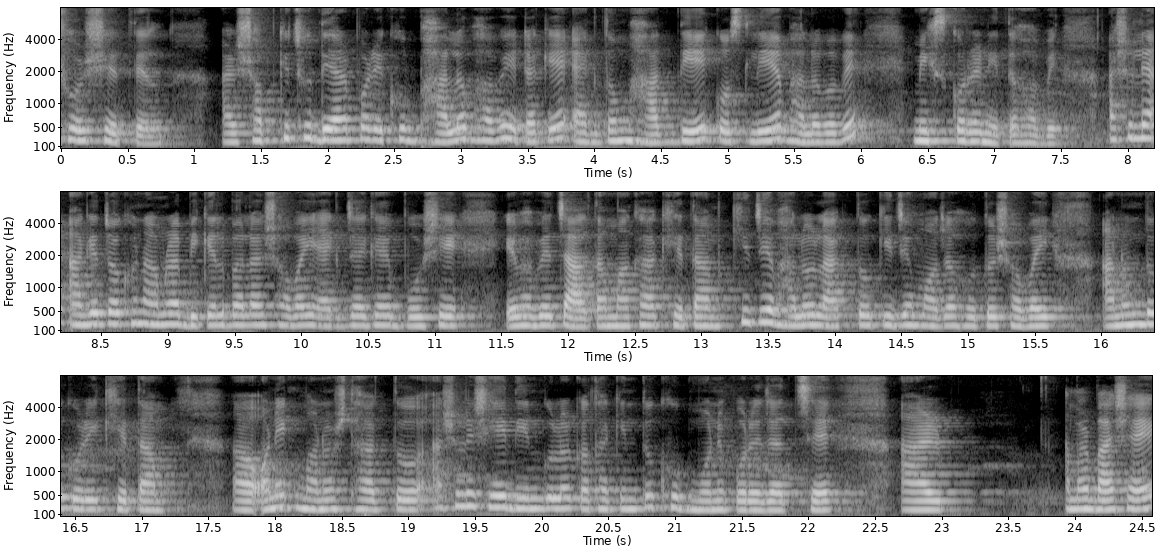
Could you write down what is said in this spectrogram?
সর্ষের তেল। আর সব কিছু দেওয়ার পরে খুব ভালোভাবে এটাকে একদম হাত দিয়ে কষলিয়ে ভালোভাবে মিক্স করে নিতে হবে। আসলে আগে যখন আমরা বিকেলবেলা সবাই এক জায়গায় বসে এভাবে চালতা মাখা খেতাম, কি যে ভালো লাগতো, কি যে মজা হতো, সবাই আনন্দ করে খেতাম। অনেক মানুষ থাকতো। আসলে সেই দিনগুলোর কথা কিন্তু খুব মনে পড়ে যাচ্ছে। আর আমার বাসায়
